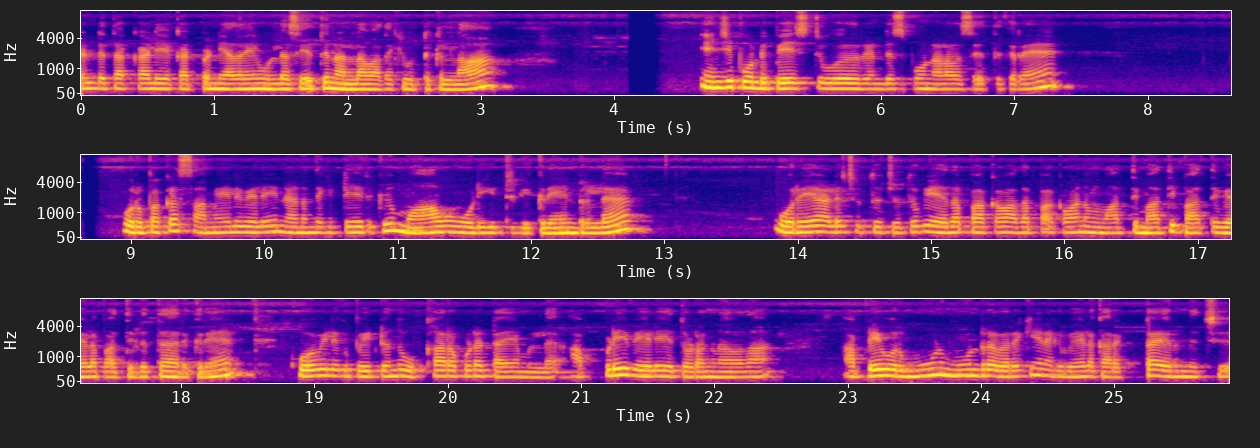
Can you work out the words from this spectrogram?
ரெண்டு தக்காளியை கட் பண்ணி அதையும் உள்ளே சேர்த்து நல்லா வதக்கி விட்டுக்கலாம். இஞ்சி பூண்டு பேஸ்ட்டு ஒரு ரெண்டு ஸ்பூன் அளவு சேர்த்துக்கிறேன். ஒரு பக்கம் சமையல் வேலையும் நடந்துக்கிட்டே இருக்குது மாவும் ஓடிக்கிட்டு இருக்கு கிரைண்டரில். ஒரே ஆள் சுற்று சுற்றுக்கு எதை பார்க்கவா அதை பார்க்கவா மாற்றி மாற்றி பார்த்து வேலை பார்த்துட்டு தான் இருக்கிறேன். கோவிலுக்கு போயிட்டு வந்து உட்கார கூட டைம் இல்லை. அப்படியே வேலையை தொடங்கினவ தான். அப்படியே ஒரு மூணு மூன்றரை வரைக்கும் எனக்கு வேலை கரெக்டாக இருந்துச்சு.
